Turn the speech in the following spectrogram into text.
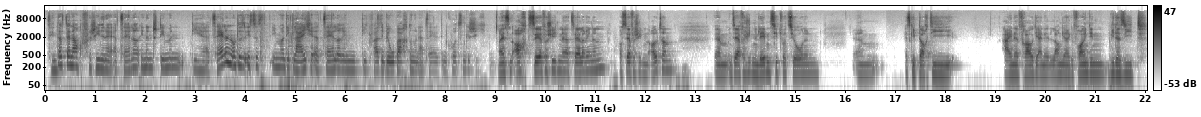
Sind das denn auch verschiedene ErzählerInnen-Stimmen, die hier erzählen, oder ist es immer die gleiche Erzählerin, die quasi Beobachtungen erzählt in kurzen Geschichten? Es sind acht sehr verschiedene Erzählerinnen aus sehr verschiedenen Altern, ähm, in sehr verschiedenen Lebenssituationen. Ähm, es gibt auch die eine Frau, die eine langjährige Freundin wieder sieht,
